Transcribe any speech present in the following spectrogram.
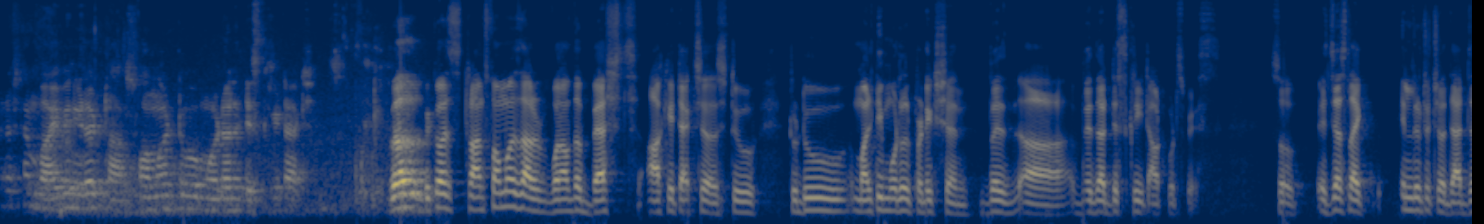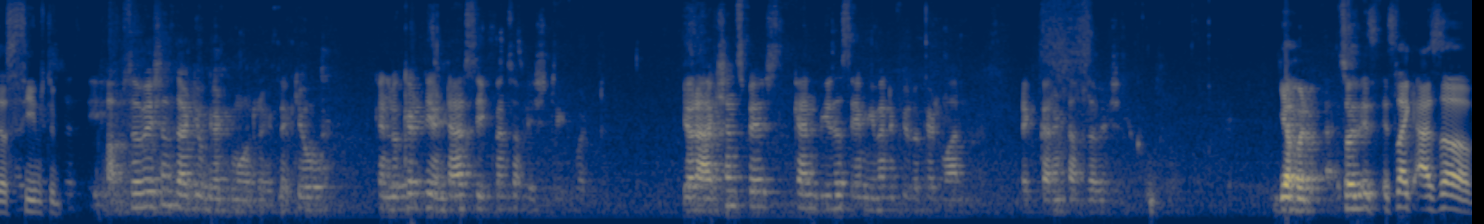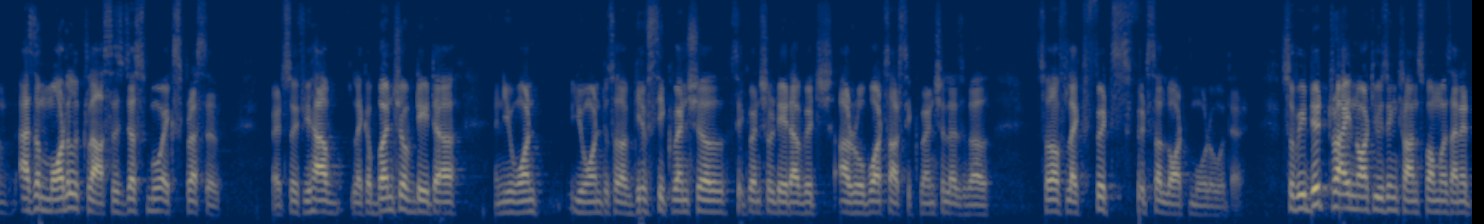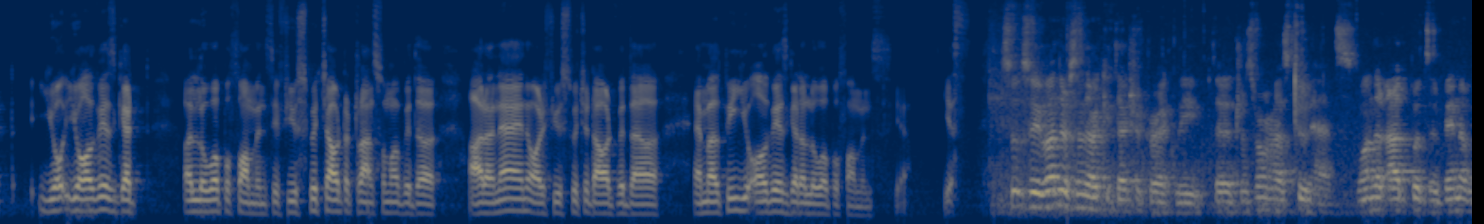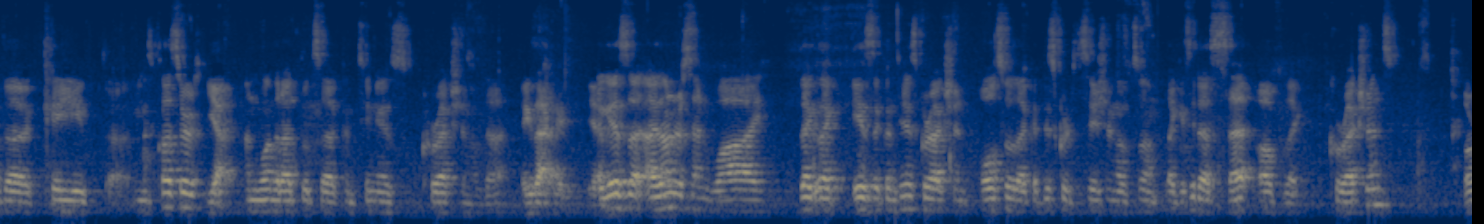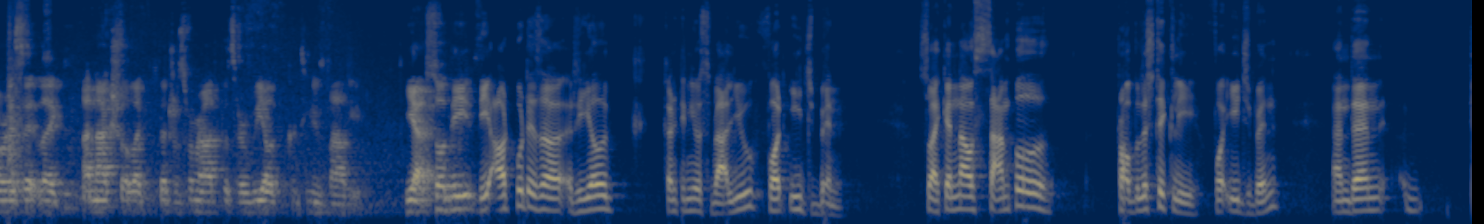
understand why we need a transformer to model discrete actions. Well, because transformers are one of the best architectures to to do multimodal prediction with uh, with a discrete output space. So it's just like in literature that just seems to. Just the observations that you get more right. Like you can look at the entire sequence of history, but your action space can be the same even if you look at one like current observation. Yeah, but so it's, it's like as a as a model class, it's just more expressive, right? So if you have like a bunch of data and you want you want to sort of give sequential sequential data, which our robots are sequential as well, sort of like fits fits a lot more over there. So we did try not using transformers, and it you you always get a lower performance if you switch out a transformer with a RNN or if you switch it out with a MLP, you always get a lower performance. Yeah. Yes. So, so if I understand the architecture correctly, the transformer has two heads. One that outputs a bin of the k uh, means clusters. Yeah. And one that outputs a continuous correction of that. Exactly. Yeah. I guess I, I don't understand why. Like, like, is the continuous correction also like a discretization of some? Like, is it a set of like corrections, or is it like an actual like the transformer outputs a real continuous value? Yeah. So the the output is a real continuous value for each bin. So I can now sample probabilistically for each bin and then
